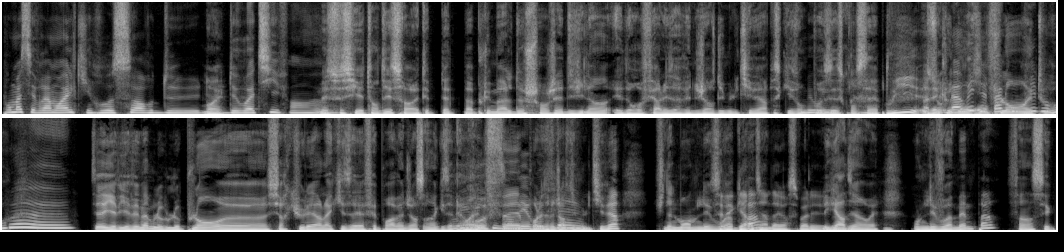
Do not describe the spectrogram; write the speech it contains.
pour moi, c'est vraiment elle qui ressort de, de, Ouais. de What If. hein. Mais ceci étant dit, ça aurait été peut-être pas plus mal de changer de vilain et de refaire les Avengers du multivers parce qu'ils ont Mais posé oui. ce concept. Oui, Avec le bah nom ronflant et tout. pourquoi. euh, Tu sais, il y avait- même le, le plan euh, circulaire là qu'ils avaient fait pour Avengers 1, qu'ils avaient refait avaient pour les. Avengers du multivers. Finalement, on ne les c'est voit les gardiens pas. d'ailleurs, c'est pas les. Les gardiens, ouais. On ne les voit même pas. Enfin, c'est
